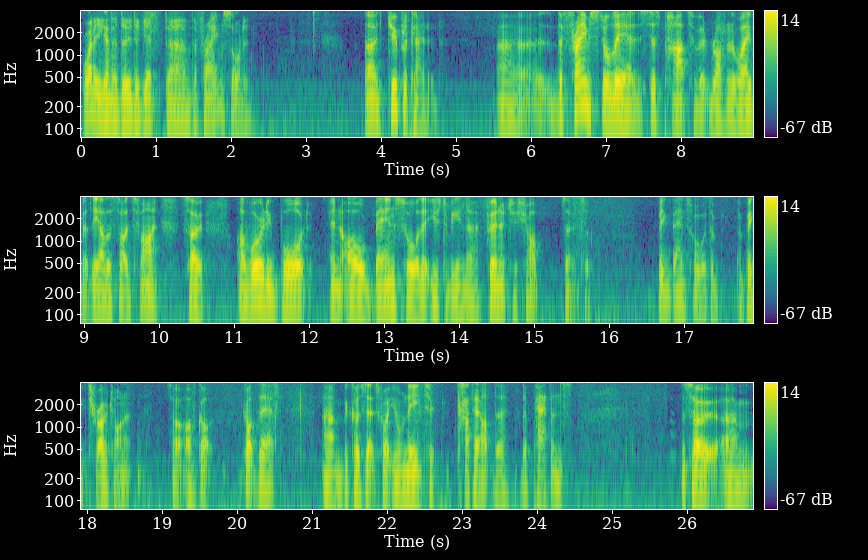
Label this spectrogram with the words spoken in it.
What are you going to do to get uh, the frame sorted? Uh, duplicated. Uh, the frame's still there, it's just parts of it rotted away, but the other side's fine. So I've already bought an old bandsaw that used to be in a furniture shop. So it's a big bandsaw with a, a big throat on it. So I've got, got that um, because that's what you'll need to cut out the, the patterns. So um,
